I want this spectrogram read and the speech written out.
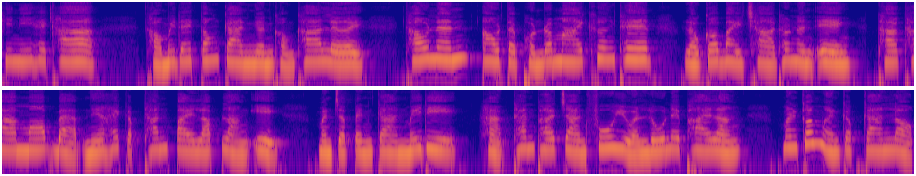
ที่นี้ให้ข้า เขาไม่ได้ต้องการเงินของข้าเลย เขานั้นเอาแต่ผลไม้เครื่องเทศ แล้วก็ใบชาเท่านั้นเอง ถ้าข้ามอบแบบเนี้ยให้กับท่านไปรับหลังอีก มันจะเป็นการไม่ดี หากท่านพระอาจารย์ฟู่หยวนรู้ในภายหลัง มันก็เหมือนกับการหลอก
